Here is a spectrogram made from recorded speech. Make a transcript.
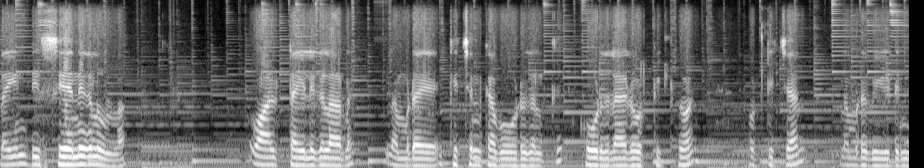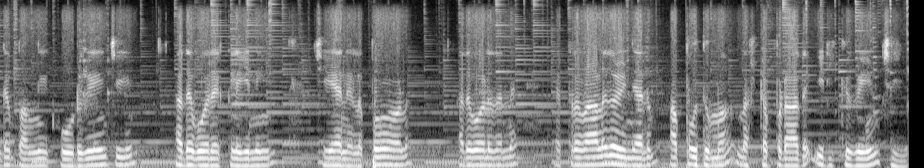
പ്ലെയിൻ ഡിസൈനുകളുള്ള വാൾ ടൈലുകളാണ് നമ്മുടെ കിച്ചൺ കബോർഡുകൾക്ക് കൂടുതലായിട്ട് ഒട്ടിക്കുവാൻ ഒട്ടിച്ചാൽ നമ്മുടെ വീടിന്റെ ഭംഗി കൂടുകയും ചെയ്യും. അതേപോലെ ക്ലീനിങ് ചെയ്യാൻ എളുപ്പമാണ്. അതുപോലെ തന്നെ എത്ര നാൾ കഴിഞ്ഞാലും ആ പുതുമ നഷ്ടപ്പെടാതെ ഇരിക്കുകയും ചെയ്യും.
